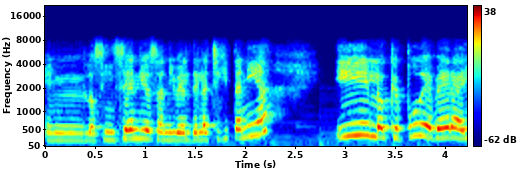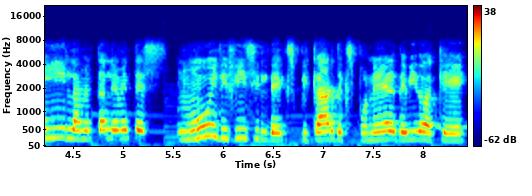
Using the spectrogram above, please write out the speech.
en los incendios a nivel de la chiquitanía y lo que pude ver ahí lamentablemente es muy difícil de explicar, de exponer, debido a que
